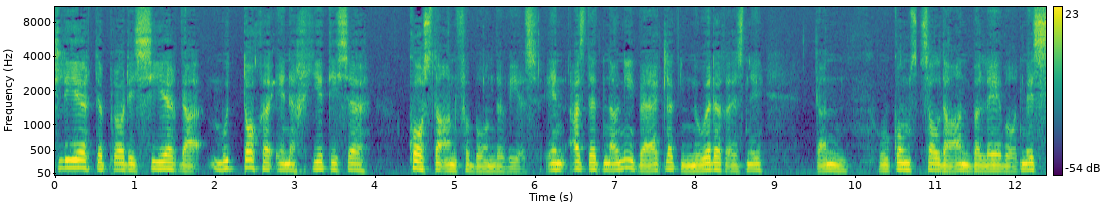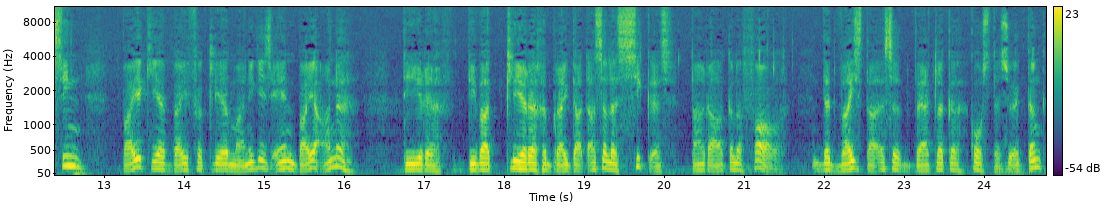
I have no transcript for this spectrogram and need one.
kleur te produseer, daar moet tog 'n energetiese koste aan verbonde wees. En as dit nou nie werklik nodig is nie, dan hoekom sal daaraan belê word? Mens sien baie keer by verkleermannetjies en baie ander diere die wat klere gebruik dat as hulle siek is, dan raak hulle vaal. Dit wys daar is 'n werklike koste. So ek dink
